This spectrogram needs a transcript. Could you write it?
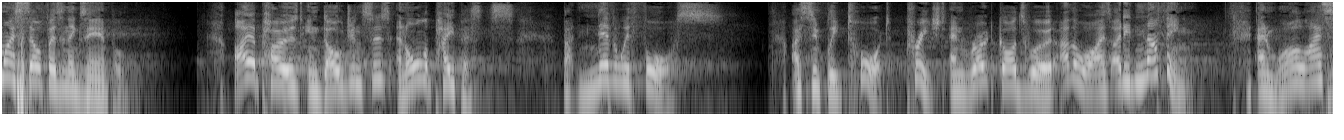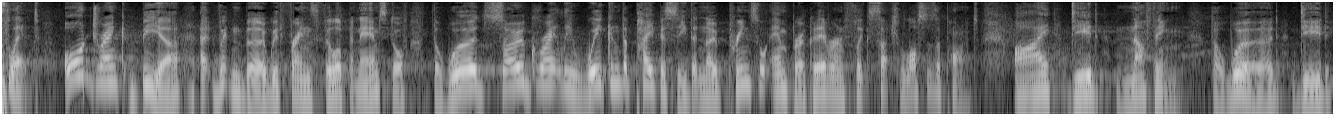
myself as an example. I opposed indulgences and all the papists, but never with force. I simply taught, preached, and wrote God's word. Otherwise, I did nothing. And while I slept or drank beer at Wittenberg with friends Philip and Amsdorf, the word so greatly weakened the papacy that no prince or emperor could ever inflict such losses upon it. I did nothing. The word did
